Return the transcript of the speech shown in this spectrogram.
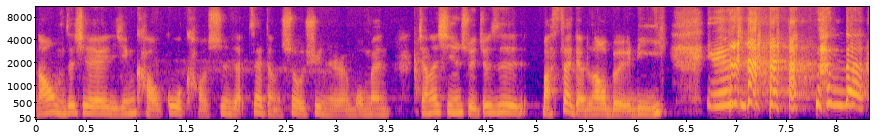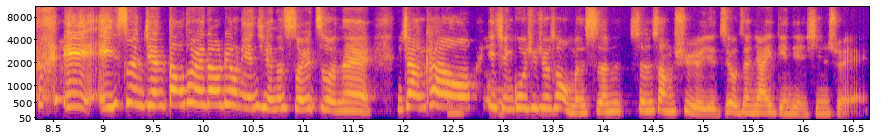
然后我们这些已经考过考试在在等受训的人，我们讲的薪水就是把赛的捞不利，因为真的，一一瞬间倒退到六年前的水准呢。你想想看哦，疫情过去，就算我们升升上去了，也只有增加一点点薪水，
